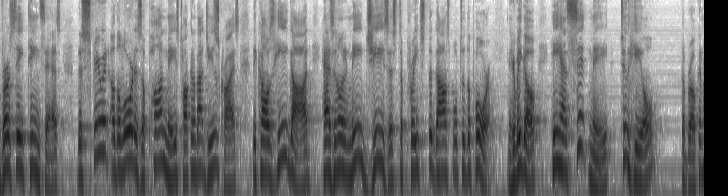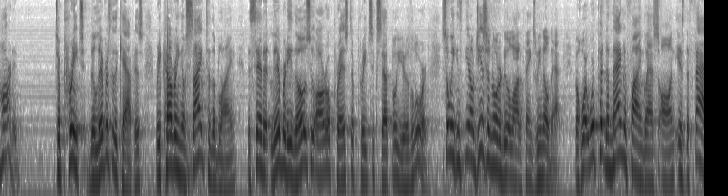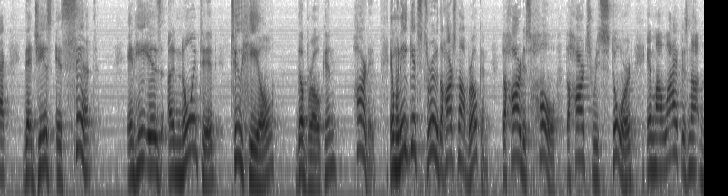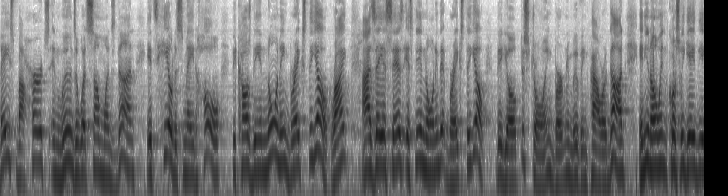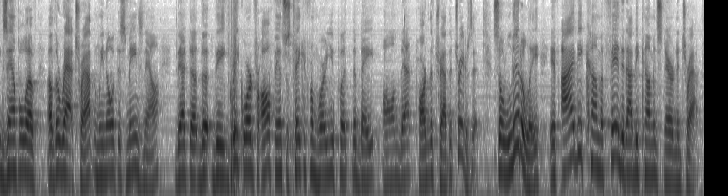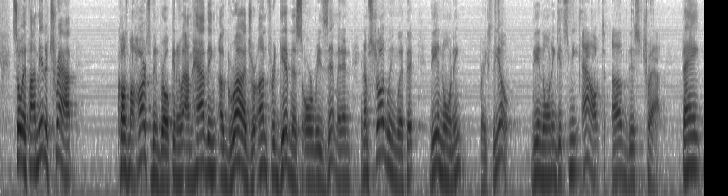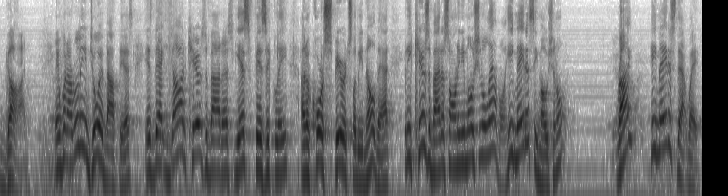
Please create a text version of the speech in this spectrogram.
verse 18 says, The Spirit of the Lord is upon me, he's talking about Jesus Christ, because he, God, has anointed me, Jesus, to preach the gospel to the poor. And here we go. He has sent me to heal the brokenhearted to preach deliverance to the captives, recovering of sight to the blind, to set at liberty those who are oppressed, to preach acceptable year of the Lord. So we can, you know, Jesus in order to do a lot of things, we know that. But what we're putting a magnifying glass on is the fact that Jesus is sent and he is anointed to heal the broken hearted. And when he gets through, the heart's not broken. The heart is whole. The heart's restored. And my life is not based by hurts and wounds of what someone's done. It's healed. It's made whole because the anointing breaks the yoke, right? Isaiah says it's the anointing that breaks the yoke. The yoke destroying, burden removing power of God. And you know, and of course, we gave the example of, of the rat trap, and we know what this means now that the, the, the, Greek word for offense was taken from where you put the bait on that part of the trap that triggers it. So, literally, if I become offended, I become ensnared and trapped. So, if I'm in a trap, because my heart's been broken and I'm having a grudge or unforgiveness or resentment and, and I'm struggling with it, the anointing breaks the yoke. The anointing gets me out of this trap. Thank God. And what I really enjoy about this is that God cares about us, yes, physically, and of course, spiritually, we know that, but He cares about us on an emotional level. He made us emotional, right? He made us that way.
